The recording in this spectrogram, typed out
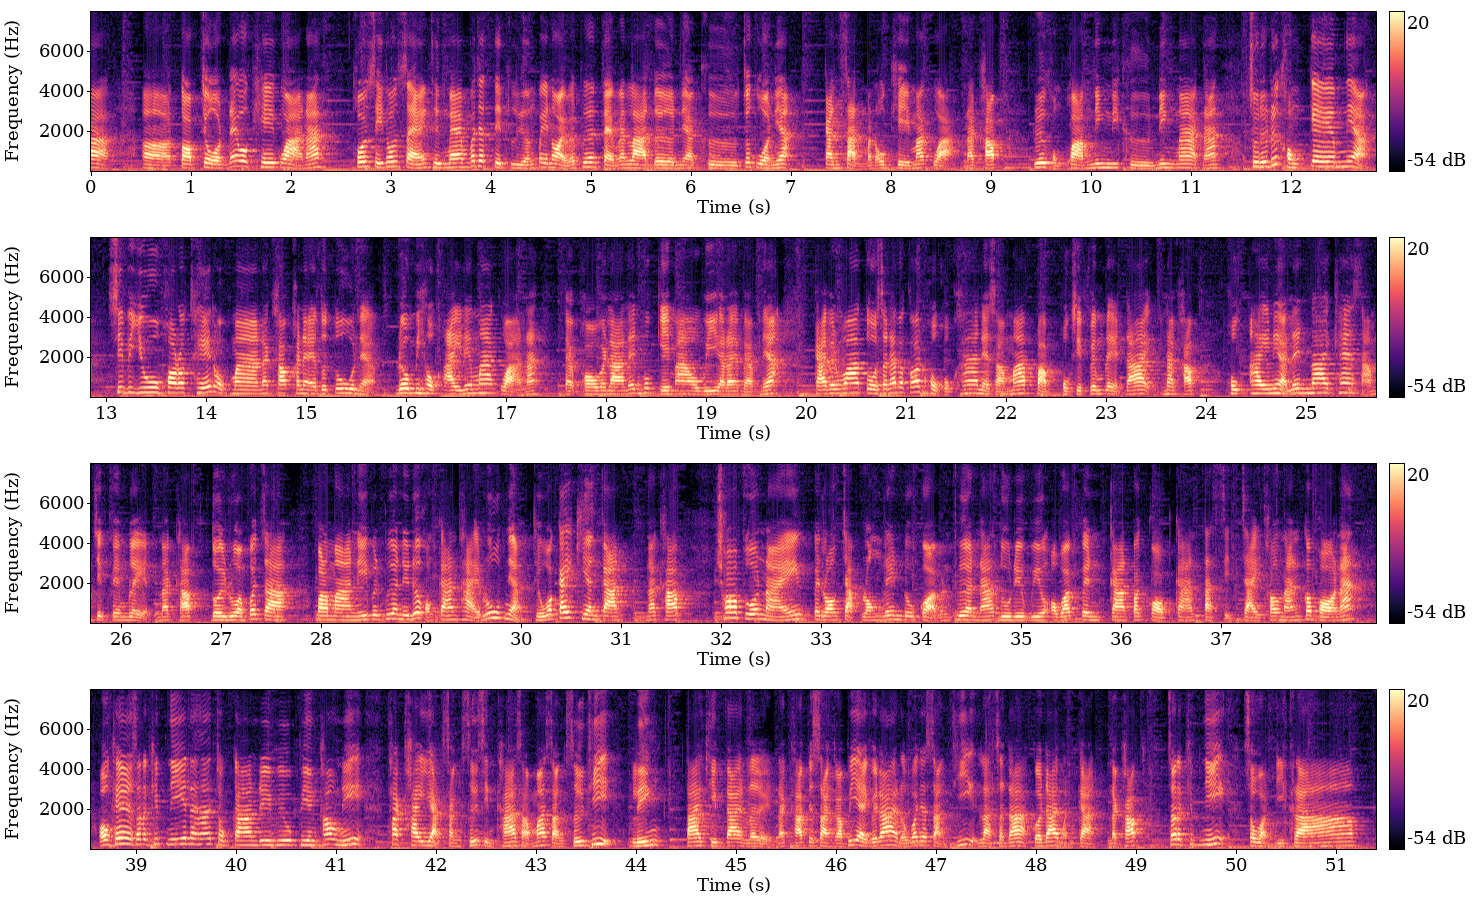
ออตอบโจทย์ได้โอเคกว่านะ ทนสีทนแสงถึงแม้ว่าจะติดเหลืองไปหน่อยเพื่อนๆ แต่เวลาเดินเนี่ยคือเจ้าตัวเนี้ยกันสั่นมันโอเคมากกว่านะครับ เรื่องของความนิ่งนี่คือนิ่งมากนะ ส่วนในเรื่องของเกมเนี่ย CPU พอเราเทสออกมานะครับคะแนนอัตตู้เนี่ยเดิมมี 6i ได้มากกว่านะ แต่พอเวลาเล่นพวกเกม ROV อะไรแบบเนี้ยกลายเป็นว่าตัว Snapdragon 665 เนี่ยสามารถปรับ 60 เฟรมเรทได้นะครับ 6i เนี่ยเล่นได้แค่ 30 เฟรมเรทนะครับ โดยรวมก็จะประมาณนี้เพื่อนๆในเรื่องของการถ่ายรูปเนี่ยถือว่าใกล้เคียงกันนะครับ ชอบตัวไหนไปลองจับลองเล่นดูก่อนเพื่อนๆนะ ดูรีวิวเอาไว้เป็นการประกอบการตัดสินใจเท่านั้นก็พอนะ โอเคสำหรับคลิปนี้นะฮะจบการรีวิวเพียงเท่านี้ ถ้าใครอยากสั่งซื้อสินค้าสามารถสั่งซื้อที่ลิงก์ใต้คลิปได้เลยนะครับ จะสั่งกับพี่ใหญ่ก็ได้ หรือว่าจะสั่งที่ Lazada ก็ได้เหมือนกันนะครับสำหรับคลิปนี้ สวัสดีครับ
